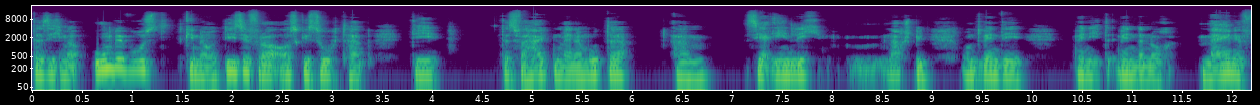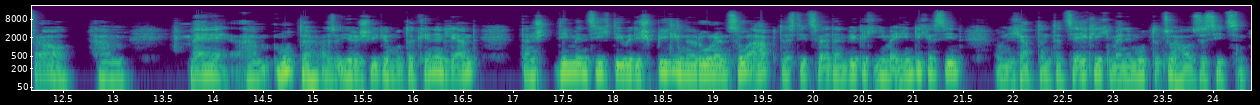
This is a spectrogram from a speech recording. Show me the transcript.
dass ich mir unbewusst genau diese Frau ausgesucht habe, die das Verhalten meiner Mutter ähm, sehr ähnlich nachspielt. Und wenn die wenn ich, wenn dann noch meine Frau ähm, meine ähm, Mutter, also ihre Schwiegermutter kennenlernt, dann stimmen sich die über die Spiegelneuronen so ab, dass die zwei dann wirklich immer ähnlicher sind und ich habe dann tatsächlich meine Mutter zu Hause sitzen.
